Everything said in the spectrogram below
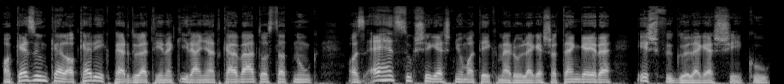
A kezünkkel a kerék perdületének irányát kell változtatnunk, az ehhez szükséges nyomaték merőleges a tengelyre és függőleges síkú.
